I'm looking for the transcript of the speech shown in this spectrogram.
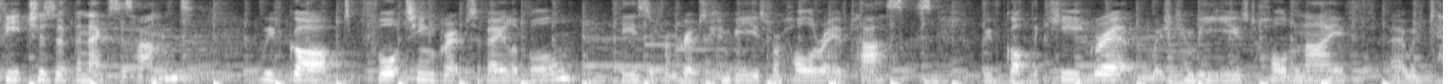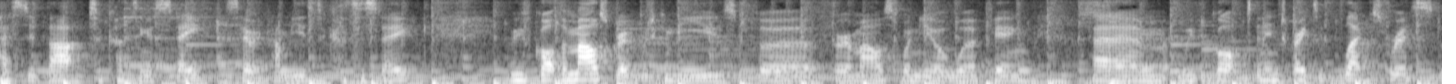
of the Nexus hand. We've got 14 grips available. These different grips can be used for a whole array of tasks. We've got the key grip, which can be used to hold a knife. Uh, we've tested that to cutting a steak, so it can be used to cut a steak. We've got the mouse grip, which can be used for, for a mouse when you're working. Um, we've got an integrated flex wrist,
